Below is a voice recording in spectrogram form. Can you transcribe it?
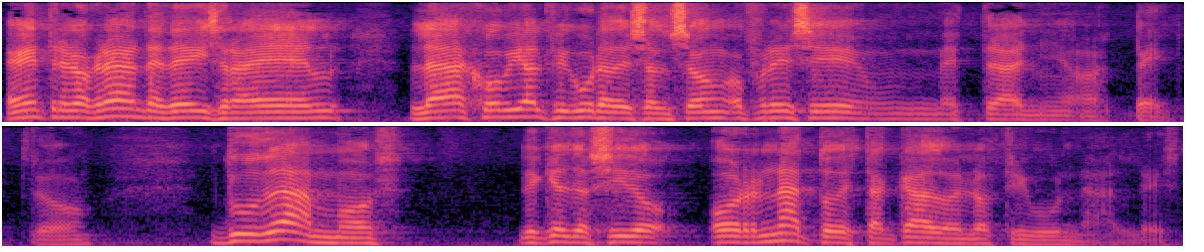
entre los grandes de Israel la jovial figura de Sansón ofrece un extraño aspecto. Dudamos de que haya sido ornato destacado en los tribunales.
